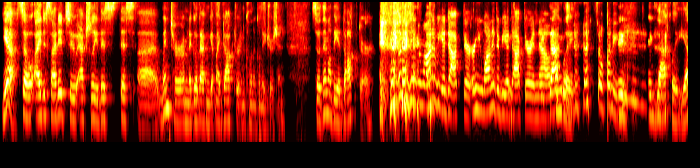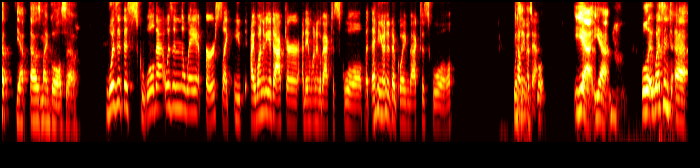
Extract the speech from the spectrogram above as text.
yeah so i decided to actually this this uh, winter i'm going to go back and get my doctorate in clinical nutrition so then I'll be a doctor. so you didn't want to be a doctor, or you wanted to be a doctor, and now exactly. it's so funny. Exactly. Yep. Yep. That was my goal. So was it the school that was in the way at first? Like you i want to be a doctor i didn't want to go back to school but then you ended up going back to school. Was Tell me about that. yeah yeah. Well it wasn't a,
